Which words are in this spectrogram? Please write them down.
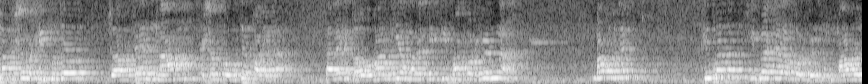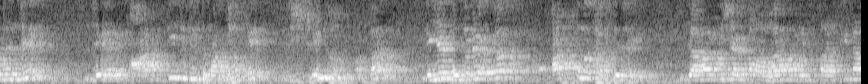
সবসময় ঠিক মতো জবদের নাম এসব করতে পারি না। তাহলে কি ভগবান কি আমাদেরকে কৃপা করবেন না? মা বলছেন, কৃপা তো, কৃপা কেন করবেন না? মা বলছেন যে যে আরতি যদি তোমার থাকে, নিশ্চয়ই হবে। অর্থাৎ নিজের ভেতরে একটা আর্তনা থাকতে চাই। যে আমার কিছু একটা অভাব আমি পাচ্ছি না।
